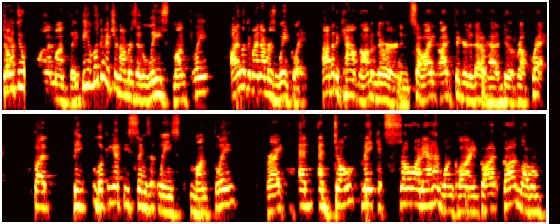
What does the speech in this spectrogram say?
Don't yeah. do it monthly. Be looking at your numbers at least monthly. I look at my numbers weekly. I'm an accountant. I'm a nerd, and so I I figured it out how to do it real quick. But be looking at these things at least monthly, right? And and don't make it so. I mean, I had one client. God God love him.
